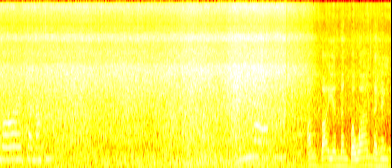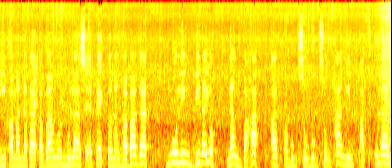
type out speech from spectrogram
Lord, sana ko. Ang bayan ng Bawang na hindi pa man nakakabangon mula sa epekto ng habagat, muling binayo ng baha at pabugso-bugsong hangin at ulan.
